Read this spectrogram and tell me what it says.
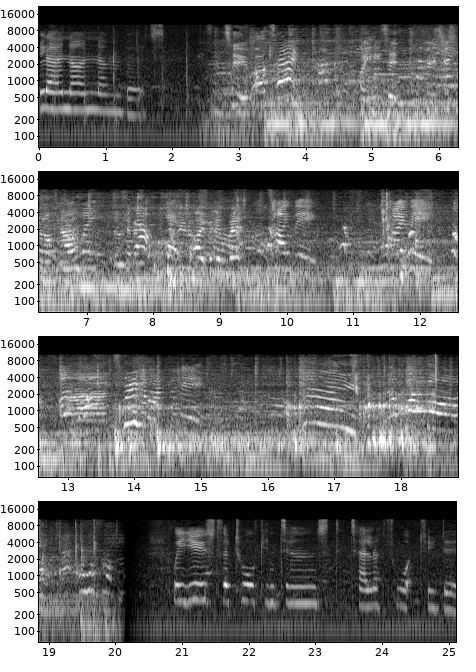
learn our numbers. Two are ten. Right, you need to finish this one off now. So we're going to move it over a little bit. Kylie. Talking tins to tell us what to do.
